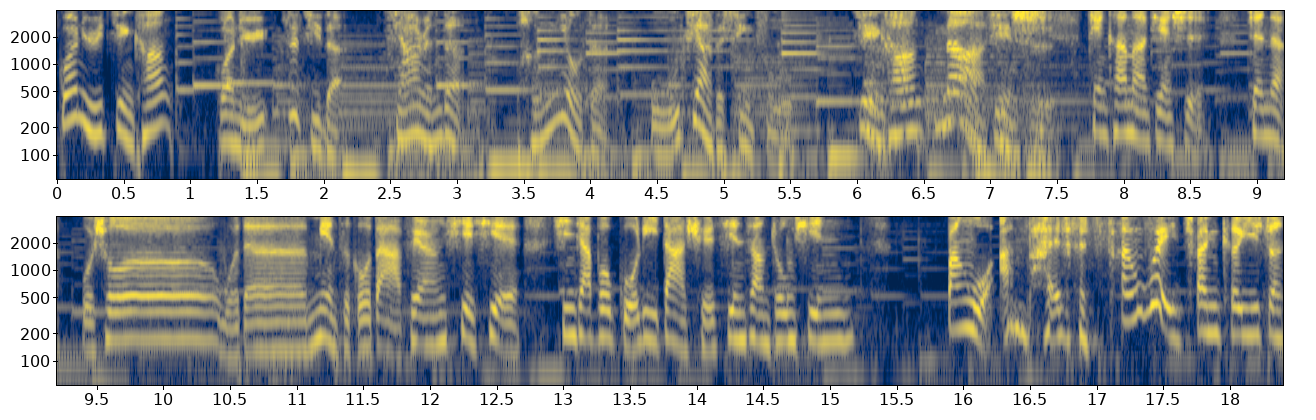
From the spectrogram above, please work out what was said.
关于健康，关于自己的、家人的、朋友的无价的幸福，健康那件事。健康那件事，真的，我说我的面子够大，非常谢谢新加坡国立大学心脏中心帮我安排了三位专科医生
